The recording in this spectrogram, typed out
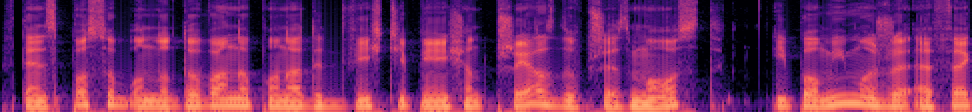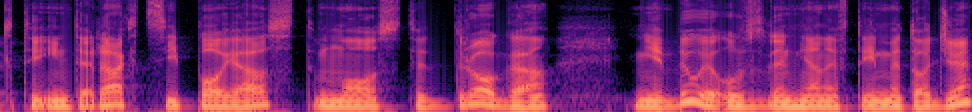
W ten sposób odnotowano ponad 250 przejazdów przez most i pomimo, że efekty interakcji pojazd, most, droga nie były uwzględniane w tej metodzie,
